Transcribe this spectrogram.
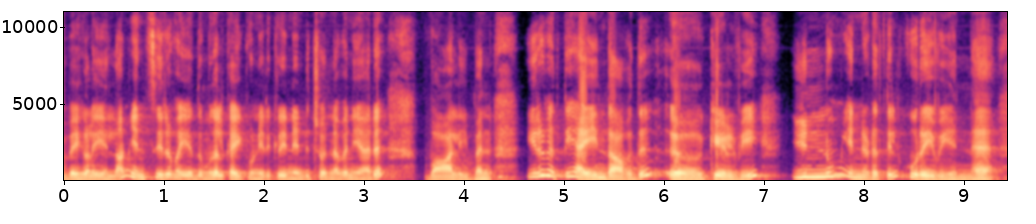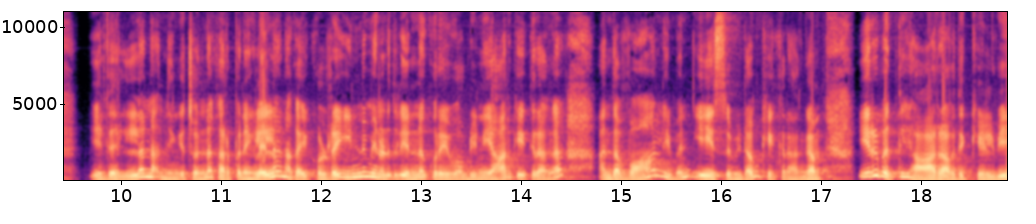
இவைகளை எல்லாம் என் சிறு வயது முதல் கை கொண்டிருக்கிறேன் என்று சொன்னவன் யார்? வாலிபன். இருபத்தி ஐந்தாவது கேள்வி இன்னும் என்னிடத்தில் குறைவு என்ன? இதெல்லாம் நான் நீங்கள் சொன்ன கற்பனைகளை எல்லாம் நான் கைக்கொள்கிறேன் இன்னும் என்னிடத்தில் என்ன குறைவு? அப்படின்னு யார் கேட்குறாங்க அந்த வாலிபன் இயேசுவிடம் கேட்குறாங்க இருபத்தி ஆறாவது கேள்வி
